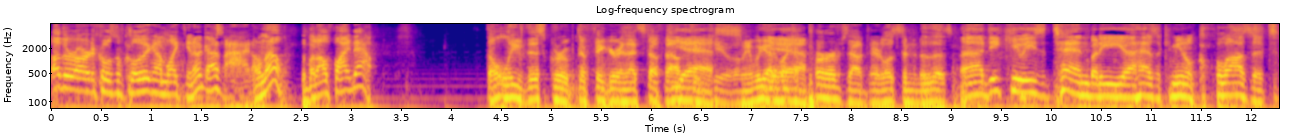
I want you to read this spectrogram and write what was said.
other articles of clothing. I'm like, you know, guys, I don't know, but I'll find out. Don't leave this group to figuring that stuff out. Yes. DQ. I mean, we got a bunch of pervs out there listening to this. Uh, DQ, he's a 10, but he uh, has a communal closet.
